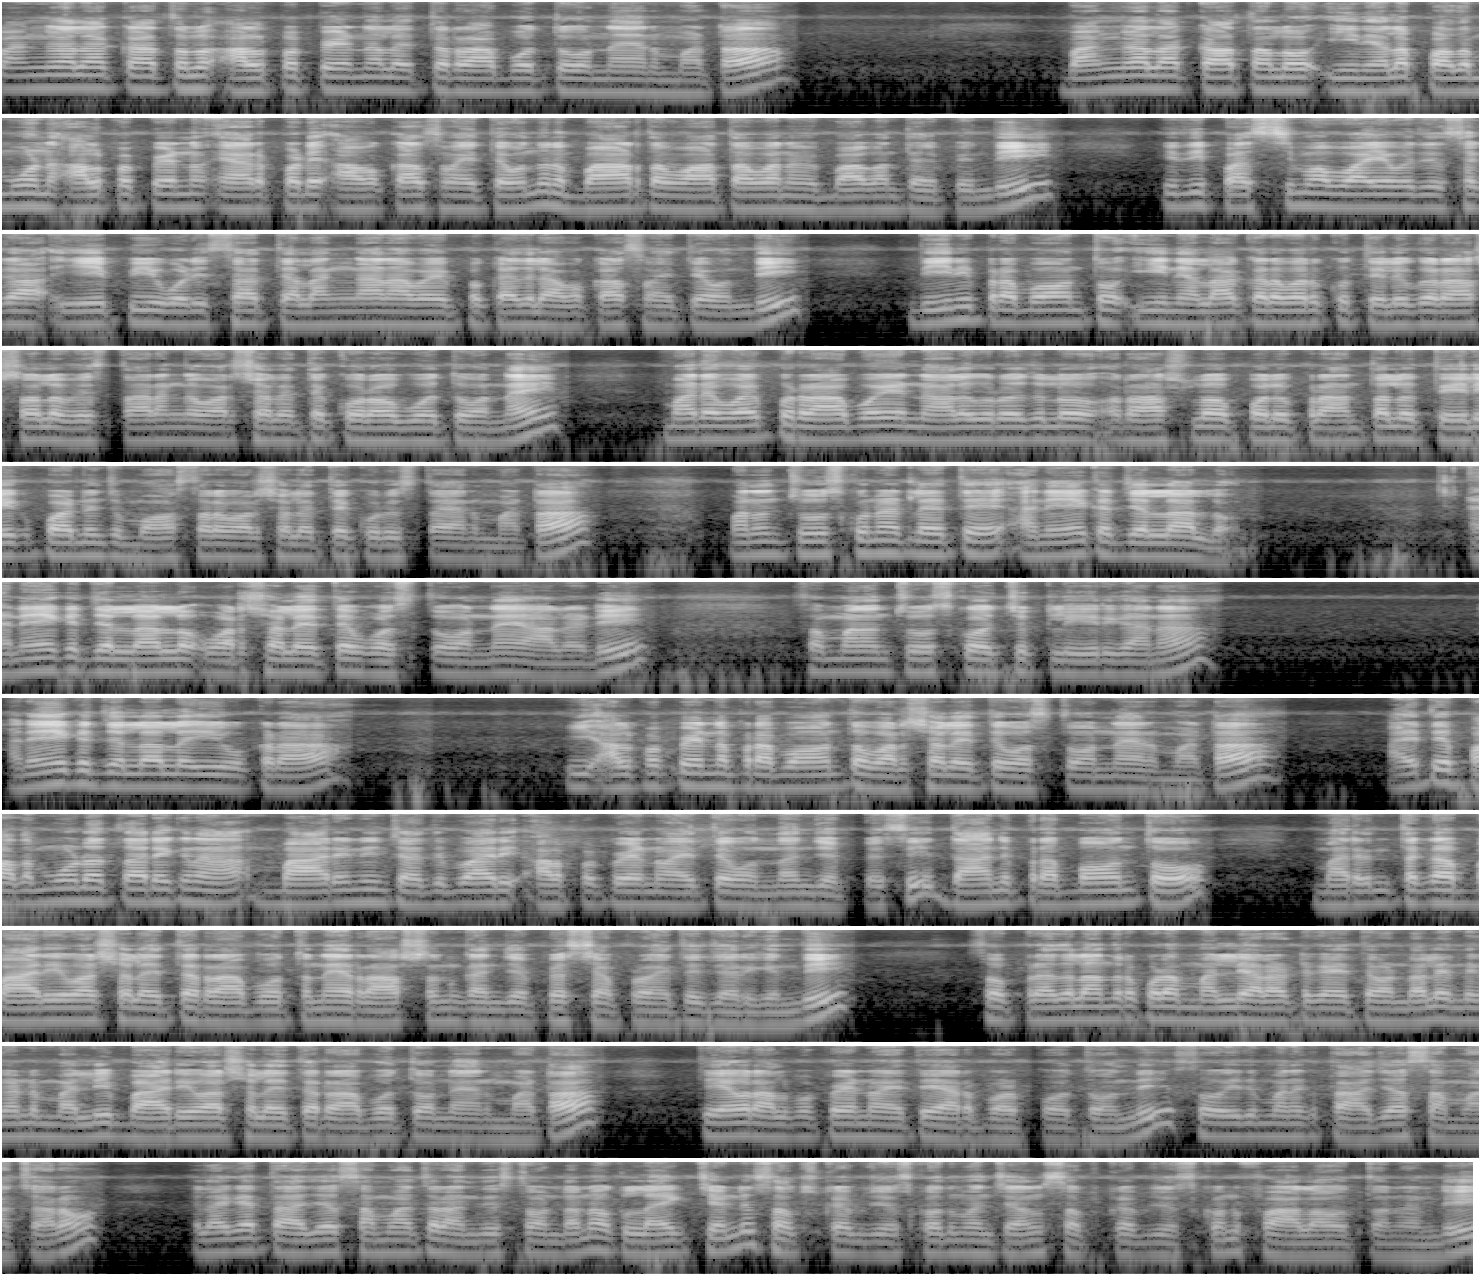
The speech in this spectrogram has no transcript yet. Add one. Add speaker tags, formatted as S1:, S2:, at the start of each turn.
S1: బంగాళాఖాతంలో అల్పపీడనాలు అయితే రాబోతూ ఉన్నాయన్నమాట. బంగాళాఖాతంలో ఈ నెల పదమూడు అల్పపీడనం ఏర్పడే అవకాశం అయితే ఉందని భారత వాతావరణ విభాగం తెలిపింది. ఇది పశ్చిమ వాయువ దిశగా ఏపీ ఒడిశా తెలంగాణ వైపు కదిలే అవకాశం అయితే ఉంది. దీని ప్రభావంతో ఈ నెలాఖరు వరకు తెలుగు రాష్ట్రాల్లో విస్తారంగా వర్షాలు అయితే కురవబోతూ ఉన్నాయి. మరోవైపు రాబోయే నాలుగు రోజుల్లో రాష్ట్రంలో పలు ప్రాంతాల్లో తేలికపాటి నుంచి మోస్తరు వర్షాలు అయితే కురుస్తాయన్నమాట. మనం చూసుకున్నట్లయితే అనేక జిల్లాల్లో అనేక జిల్లాల్లో వర్షాలు అయితే వస్తూ ఉన్నాయి ఆల్రెడీ. సో మనం చూసుకోవచ్చు క్లియర్గాన. అనేక జిల్లాల్లో ఈ ఇక్కడ ఈ అల్పపీడన ప్రభావంతో వర్షాలు అయితే వస్తూ ఉన్నాయన్నమాట. అయితే పదమూడో తారీఖున భారీ నుంచి అతి భారీ అల్పపీడనం అయితే ఉందని చెప్పేసి దాని ప్రభావంతో మరింతగా భారీ వర్షాలు అయితే రాబోతున్నాయి రాష్ట్రానికి అని చెప్పేసి చెప్పడం అయితే జరిగింది. సో ప్రజలందరూ కూడా మళ్ళీ అలర్ట్గా అయితే ఉండాలి. ఎందుకంటే మళ్ళీ భారీ వర్షాలు అయితే రాబోతున్నాయన్నమాట. తీవ్ర అల్పపీడనం అయితే ఏర్పడిపోతుంది. సో ఇది మనకి తాజా సమాచారం. ఇలాగే తాజా సమాచారం అందిస్తూ ఉంటాను. ఒక లైక్ చేయండి సబ్స్క్రైబ్ చేసుకోవద్దు. మన ఛానల్ సబ్స్క్రైబ్ చేసుకొని ఫాలో అవుతానండి.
